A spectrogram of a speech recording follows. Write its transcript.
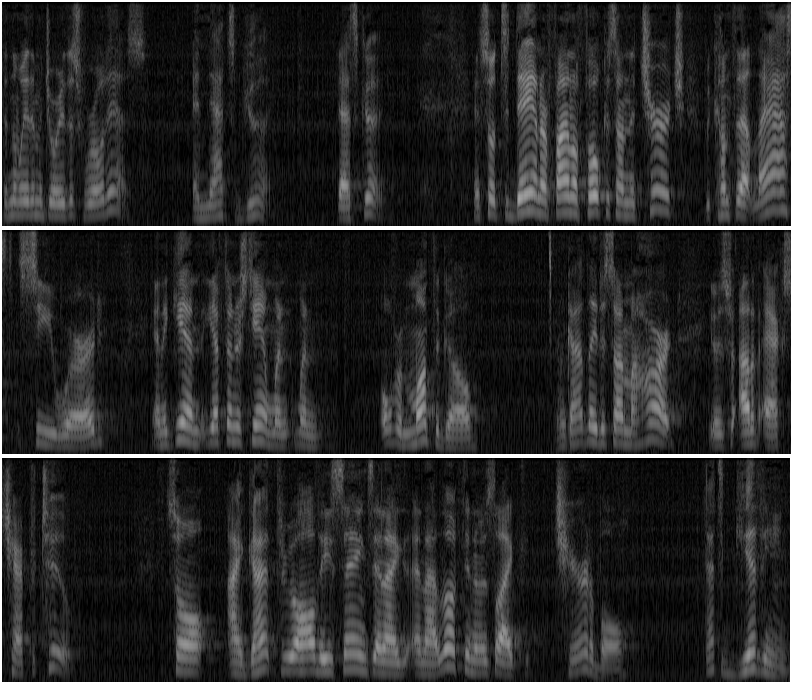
than the way the majority of this world is. And that's good. That's good. And so today, in our final focus on the church, we come to that last C word. And again, you have to understand when, when over a month ago, when God laid this on my heart, it was out of Acts chapter 2. So I got through all these things and I, and I looked and it was like, charitable, that's giving.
